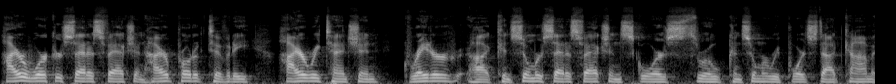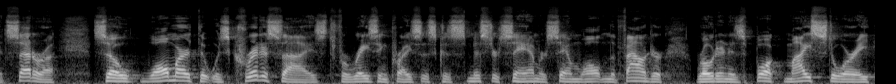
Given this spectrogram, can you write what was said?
higher worker satisfaction, higher productivity, higher retention, greater uh, consumer satisfaction scores through consumerreports.com, et cetera. So, Walmart, that was criticized for raising prices because Mr. Sam or Sam Walton, the founder, wrote in his book, My Story,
